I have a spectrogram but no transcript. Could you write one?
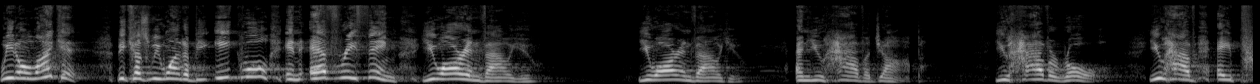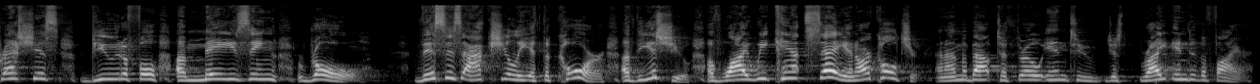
We don't like it because we want to be equal in everything. You are in value. You are in value and you have a job. You have a role. You have a precious, beautiful, amazing role. This is actually at the core of the issue of why we can't say in our culture, and I'm about to throw into just right into the fire.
